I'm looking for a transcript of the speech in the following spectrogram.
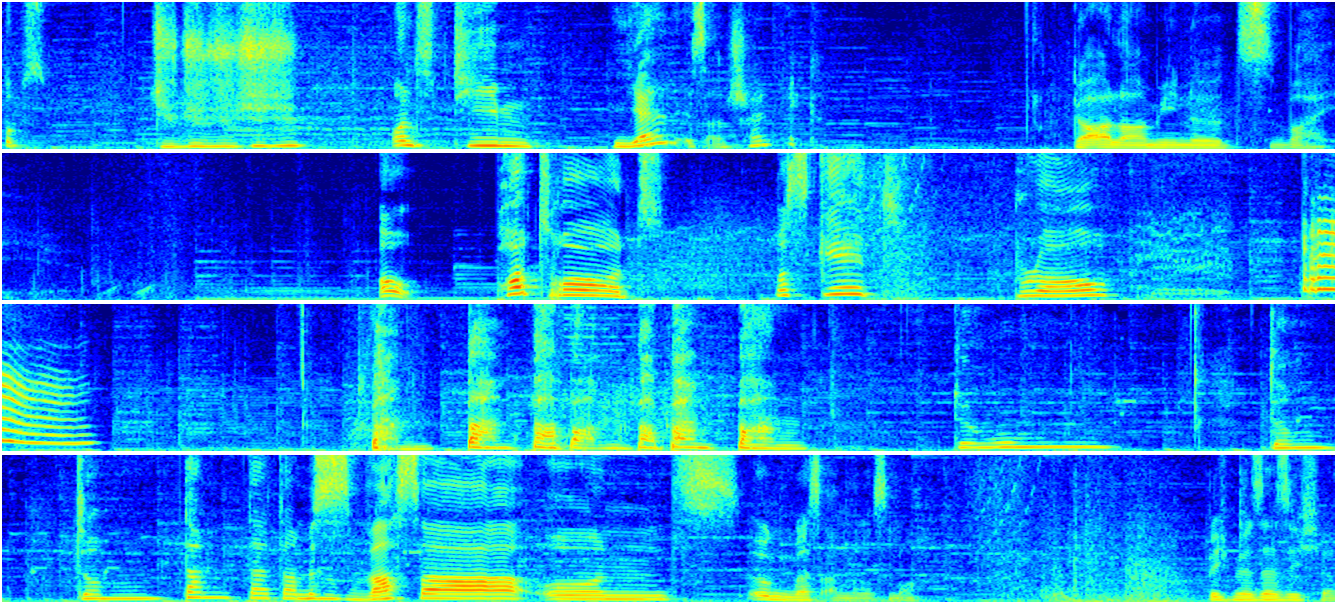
Ups. Und Team Yell ist anscheinend weg. Galamine 2. Oh, Potrot! Was geht, Bro? Bam, bam, bam, bam, bam, bam, bam. Dum, dum, dum. Es ist Wasser und irgendwas anderes noch. Bin ich mir sehr sicher.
